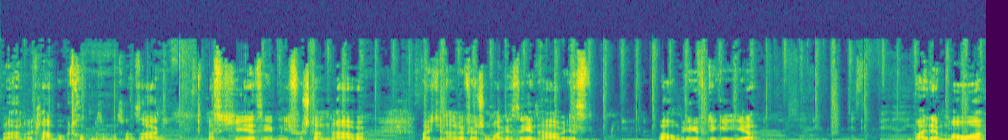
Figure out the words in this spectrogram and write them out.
oder andere Clanburg-Truppen, so muss man sagen. Was ich hier jetzt eben nicht verstanden habe, weil ich den Angriff ja schon mal gesehen habe, ist, warum hilft Diggi hier bei der Mauer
